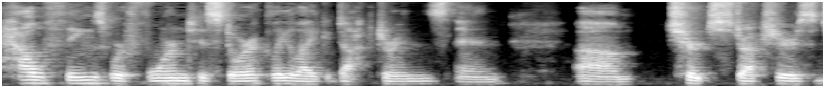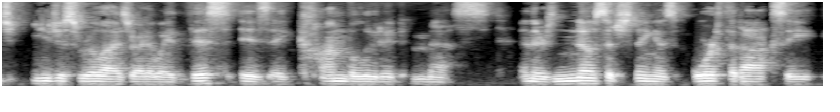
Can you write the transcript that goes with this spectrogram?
how things were formed historically, like doctrines and um, church structures, you just realize right away this is a convoluted mess, and there's no such thing as orthodoxy,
